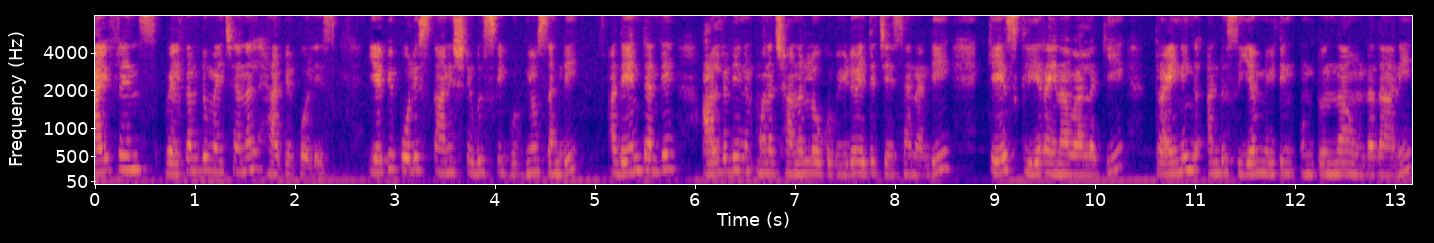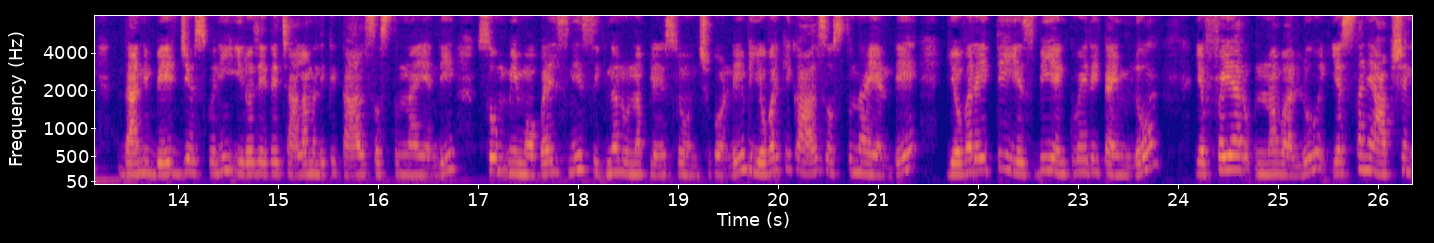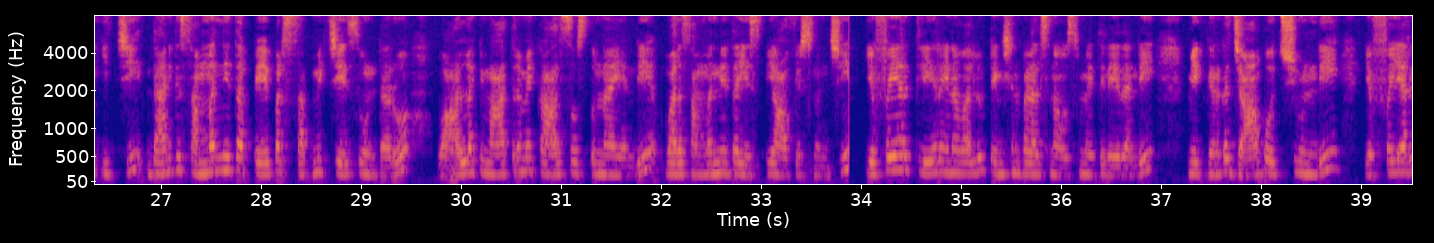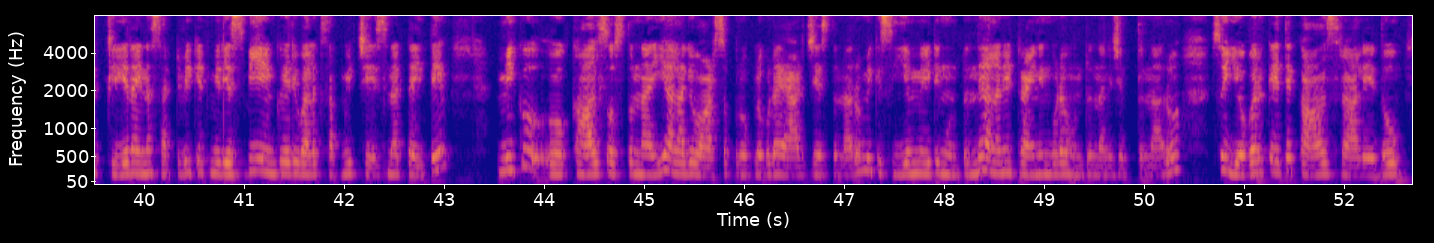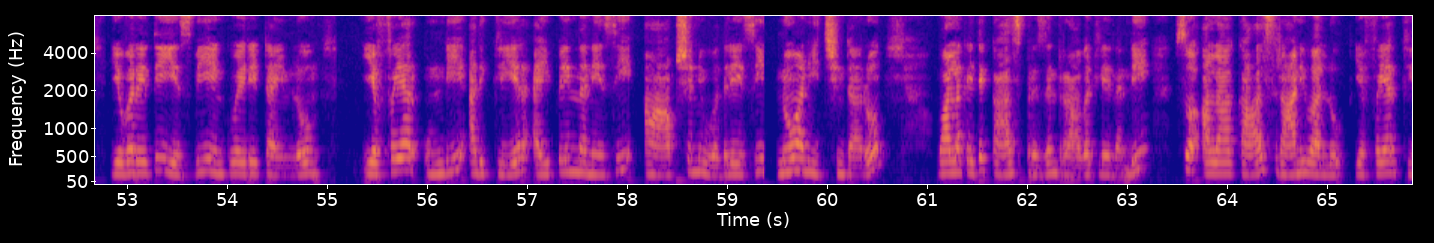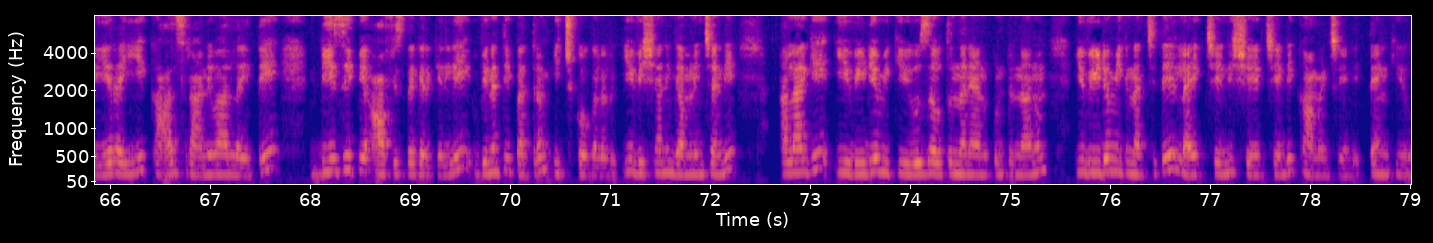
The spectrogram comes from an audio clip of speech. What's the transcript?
Hi friends welcome to my channel happy police. AP police కానిస్టేబుల్స్కి good news అండి. అదేంటంటే already మన ఛానల్లో ఒక వీడియో అయితే చేశానండి. కేస్ క్లియర్ అయిన వాళ్ళకి ట్రైనింగ్ అండ్ సీఎం మీటింగ్ ఉంటుందా ఉండదా అని దాన్ని బేస్ చేసుకొని ఈరోజు అయితే చాలా మందికి కాల్స్ వస్తున్నాయండి. సో మీ మొబైల్స్ని సిగ్నల్ ఉన్న ప్లేస్లో ఉంచుకోండి. ఎవరికి కాల్స్ వస్తున్నాయంటే ఎవరైతే ఎస్బీ ఎంక్వైరీ టైంలో ఎఫ్ఐఆర్ ఉన్న వాళ్ళు ఎస్ అనే ఆప్షన్ ఇచ్చి దానికి సంబంధిత పేపర్స్ సబ్మిట్ చేసి ఉంటారో. వాళ్ళకి మాత్రమే కాల్స్ వస్తున్నాయండి. వాళ్ళ సంబంధిత ఎస్పీ ఆఫీస్ నుంచి. ఎఫ్ఐఆర్ క్లియర్ అయిన వాళ్ళు టెన్షన్ పడాల్సిన అవసరం అయితే లేదండి. మీకు కనుక జాబ్ వచ్చి ఉండి ఎఫ్ఐఆర్ క్లియర్ అయిన సర్టిఫికేట్ మీరు ఎస్బీ ఎంక్వైరీ వాళ్ళకి సబ్మిట్ చేసినట్టయితే మీకు కాల్స్ వస్తున్నాయి. అలాగే వాట్సాప్ గ్రూప్లో కూడా యాడ్ చేస్తున్నారు. మీకు సీఎం మీటింగ్ ఉంటుంది. అలానే ట్రైనింగ్ కూడా ఉంటుందని చెప్తున్నారు. సో ఎవరికైతే కాల్స్ రాలేదో ఎవరైతే ఎస్బీ ఎంక్వైరీ టైంలో ఎఫ్ఐఆర్ ఉండి అది క్లియర్ అయిపోయిందనేసి ఆ ఆప్షన్ని వదిలేసి నో అని ఇచ్చింటారో వాళ్ళకైతే కాల్స్ ప్రజెంట్ రావట్లేదండి. సో అలా కాల్స్ రాని వాళ్ళు ఎఫ్ఐఆర్ క్లియర్ అయ్యి కాల్స్ రాని వాళ్ళు అయితే డీజీపీ ఆఫీస్ దగ్గరికి వెళ్ళి వినతి పత్రం ఇచ్చుకోగలరు. ఈ విషయాన్ని గమనించండి. అలాగే ఈ వీడియో మీకు యూజ్ అవుతుందని అనుకుంటున్నాను. ఈ వీడియో మీకు నచ్చితే లైక్ చేయండి షేర్ చేయండి కామెంట్ చేయండి. Thank you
